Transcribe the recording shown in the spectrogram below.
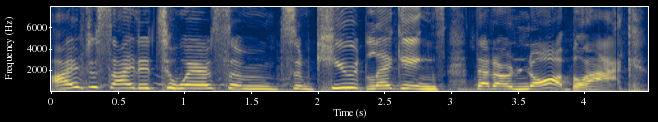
I've decided to wear some some cute leggings that are not black."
